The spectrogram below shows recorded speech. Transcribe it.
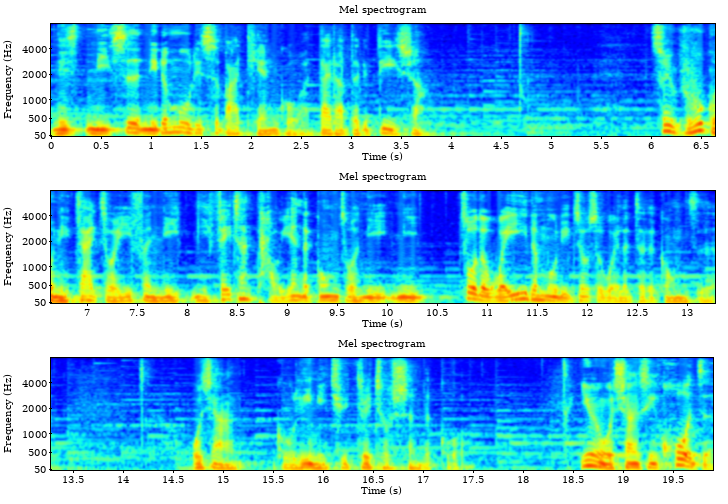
你你是你的目的是把天国带到这个地上。所以，如果你在做一份你你非常讨厌的工作，你你做的唯一的目的就是为了这个工资，我想鼓励你去追求神的国，因为我相信，或者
